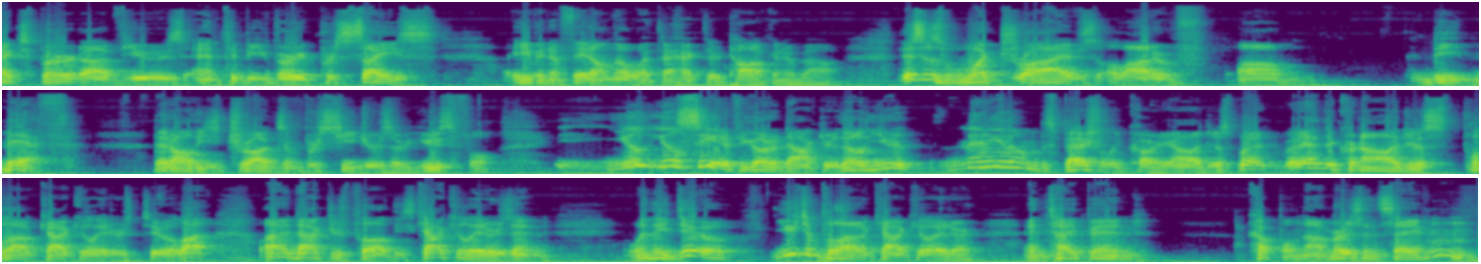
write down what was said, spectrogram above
expert uh, views and to be very precise even if they don't know what the heck they're talking about. This is what drives a lot of um, the myth that all these drugs and procedures are useful. You'll you'll see it if you go to a doctor. They'll use many of them, especially cardiologists, but, but endocrinologists pull out calculators too. A lot a lot of doctors pull out these calculators, and when they do, you should pull out a calculator and type in a couple numbers and say, hmm,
